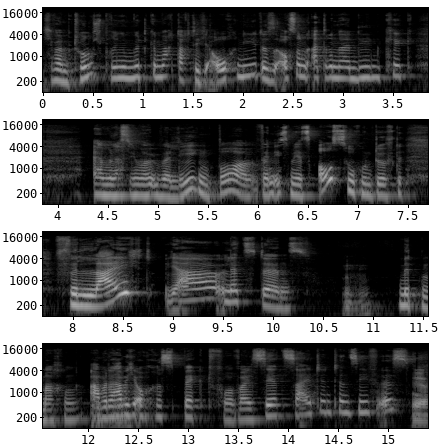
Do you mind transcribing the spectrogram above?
Ich habe beim Turmspringen mitgemacht, dachte ich auch nie. Das ist auch so ein Adrenalin-Kick. Ähm, lass mich mal überlegen, boah, wenn ich es mir jetzt aussuchen dürfte, vielleicht, ja, Let's Dance mhm. Mitmachen. Aber mhm. da habe ich auch Respekt vor, weil es sehr zeitintensiv ist. Ja.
